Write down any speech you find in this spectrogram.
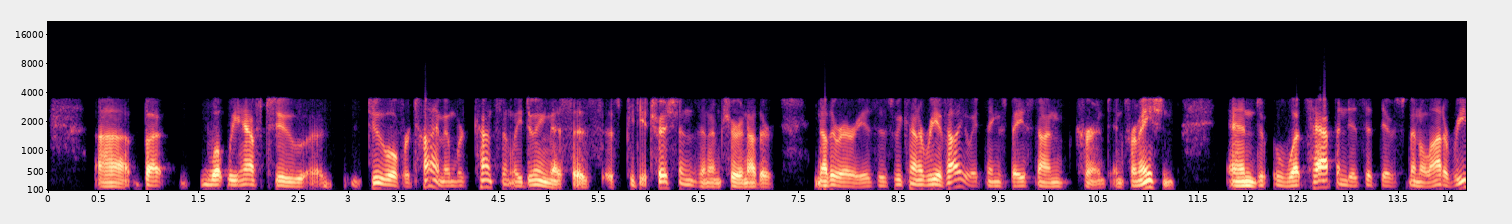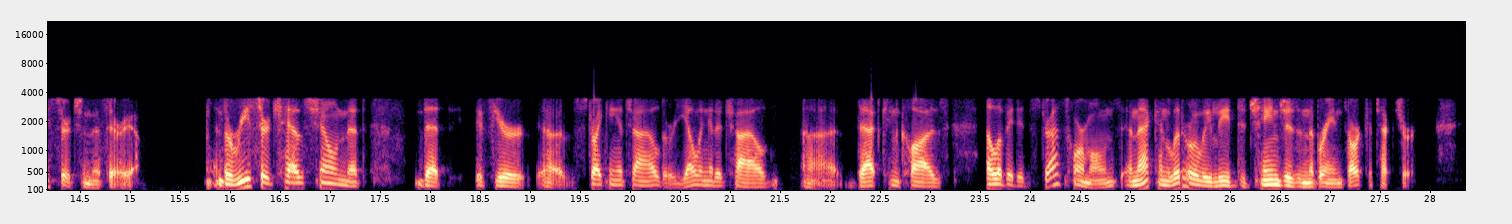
Uh, but what we have to uh, do over time, and we're constantly doing this as as pediatricians, and I'm sure in other in other areas, is we kind of reevaluate things based on current information. And what's happened is that there's been a lot of research in this area, and the research has shown that that if you're uh, striking a child or yelling at a child, uh, that can cause elevated stress hormones, and that can literally lead to changes in the brain's architecture.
